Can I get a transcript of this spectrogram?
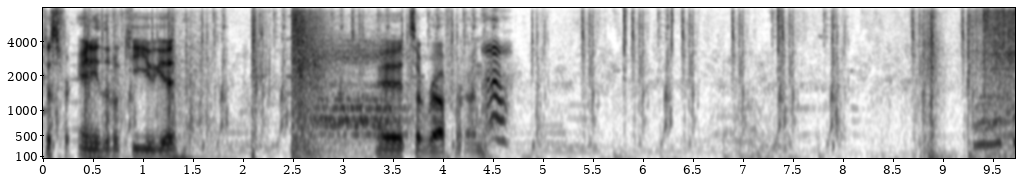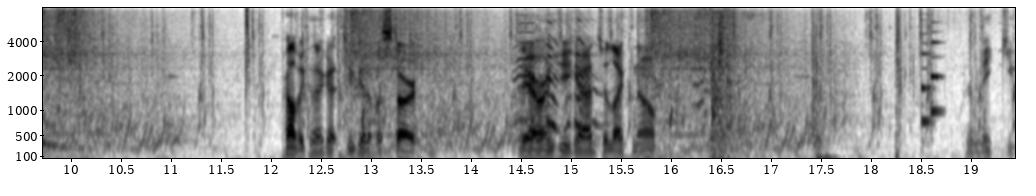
just for any little key you get. It's a rough run. Probably because I got too good of a start. The RNG gods are like, no. I'm gonna make you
